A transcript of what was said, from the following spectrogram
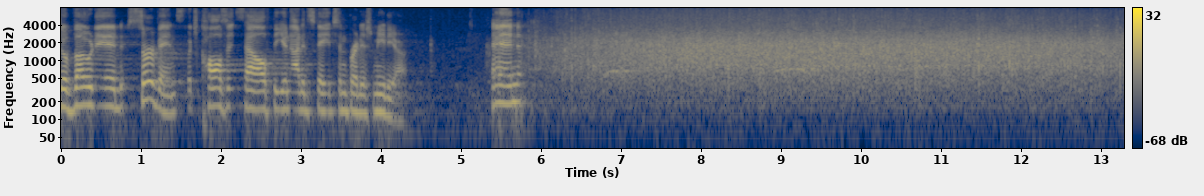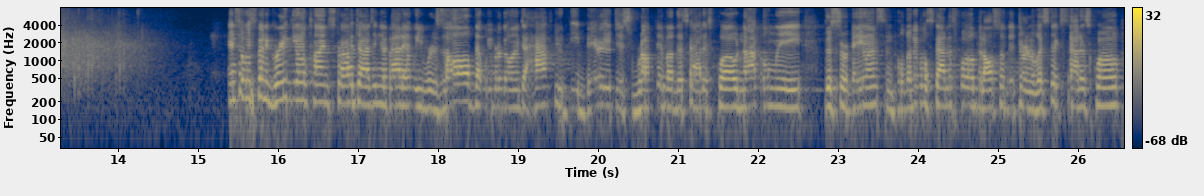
devoted servants, which calls itself the United States and British media. And And so we spent a great deal of time strategizing about it. We resolved that we were going to have to be very disruptive of the status quo, not only the surveillance and political status quo, but also the journalistic status quo.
